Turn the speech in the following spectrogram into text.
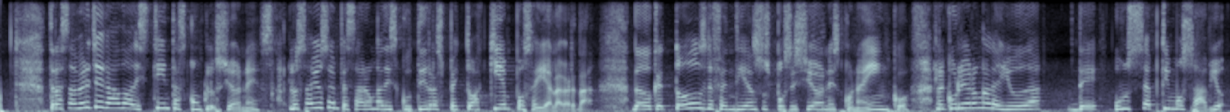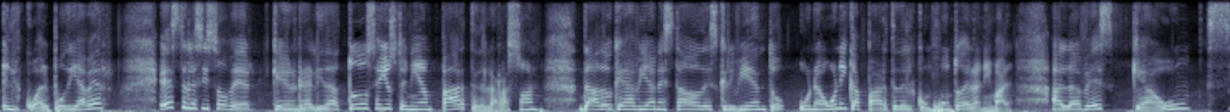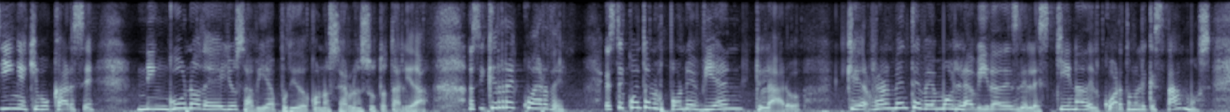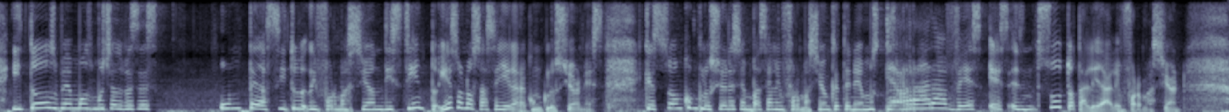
Tras haber llegado a distintas conclusiones, los sabios empezaron a discutir respecto a quién poseía la verdad. Dado que todos defendían sus posiciones con ahínco, recurrieron a la ayuda de un séptimo sabio, el cual podía ver. Este les hizo ver que en realidad todos ellos tenían parte de la razón, dado que habían estado describiendo una única parte del conjunto del animal, a la vez que aún sin equivocarse, ninguno de ellos había podido conocerlo en su totalidad. Así que recuerden, este cuento nos pone bien claro que realmente vemos la vida desde la esquina del cuarto en el que estamos y todos vemos muchas veces un pedacito de información distinto y eso nos hace llegar a conclusiones, que son conclusiones en base a la información que tenemos, que rara vez es en su totalidad la información.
